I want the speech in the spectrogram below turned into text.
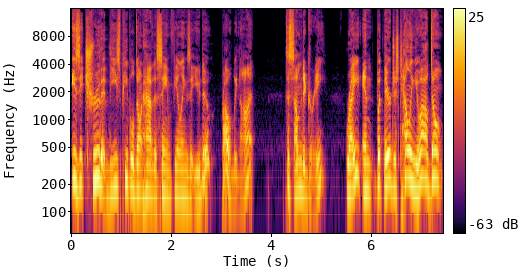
is it true that these people don't have the same feelings that you do? Probably not to some degree, right? And but they're just telling you, "Oh, don't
